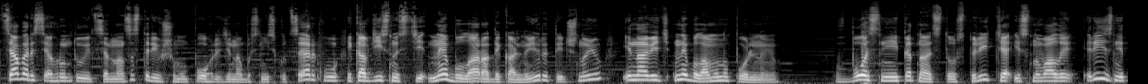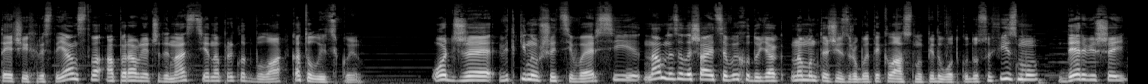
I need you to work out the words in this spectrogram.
Ця версія ґрунтується на застарівшому погляді на боснійську церкву, яка в дійсності не була радикально єретичною і навіть не була монопольною. В Боснії 15 століття існували різні течії християнства, а правляча династія, наприклад, була католицькою. Отже, відкинувши ці версії, нам не залишається виходу, як на монтажі зробити класну підводку до суфізму, дервішей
